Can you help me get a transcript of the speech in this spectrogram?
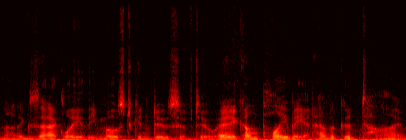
not exactly the most conducive to. Hey, come play me and have a good time.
